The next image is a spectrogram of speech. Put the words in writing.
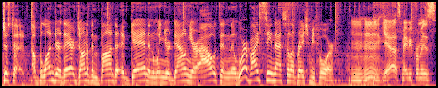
just a, a, blunder there. Jonathan Bond again, and when you're down, you're out. And where have I seen that celebration before? Mm-hmm. Yes, maybe from his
